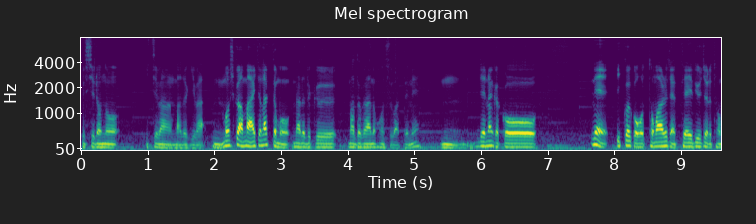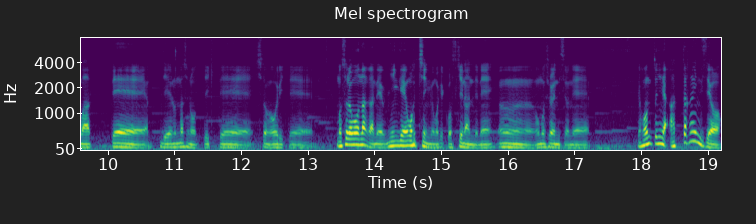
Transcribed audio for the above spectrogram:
後ろの一番窓際、うん、もしくはまあ空いてなくてもなるべく窓側の方座ってね、うん、でなんかこうね一個一個止まるじゃん。停留所で止まってでいろんな人乗ってきて人が降りて。もうそれもなんかね人間ウォッチングも結構好きなんでね。うん。面白いんですよね。で本当にねあったかいんですよ。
